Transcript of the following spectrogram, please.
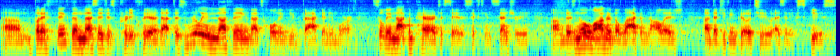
Um, but I think the message is pretty clear that there's really nothing that's holding you back anymore. Certainly not compared to, say, the 16th century. Um, there's no longer the lack of knowledge uh, that you can go to as an excuse.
